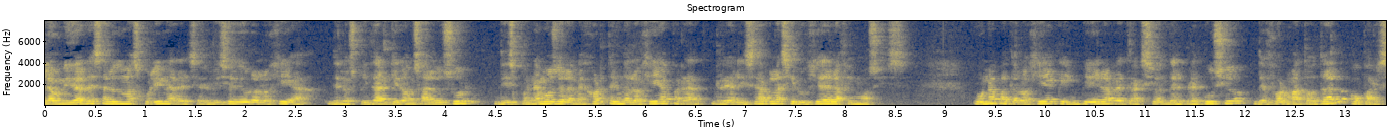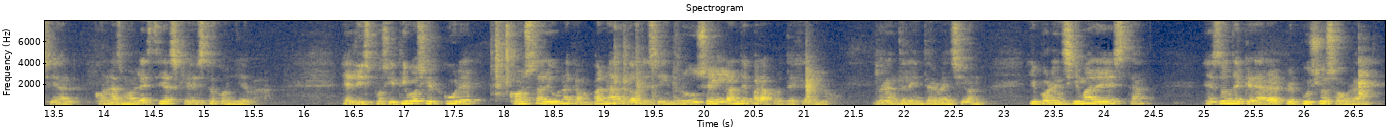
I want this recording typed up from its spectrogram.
la unidad de salud masculina del Servicio de Urología del Hospital Quirón Salud Sur disponemos de la mejor tecnología para realizar la cirugía de la fimosis, una patología que impide la retracción del prepucio de forma total o parcial, con las molestias que esto conlleva. El dispositivo Circurer consta de una campana donde se introduce el glande para protegerlo durante la intervención y por encima de esta es donde quedará el prepucio sobrante.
